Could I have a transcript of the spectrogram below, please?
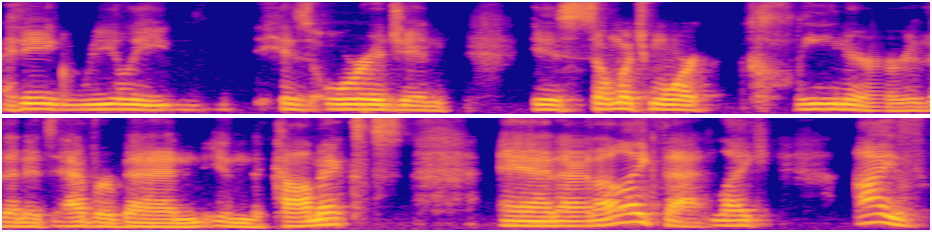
I think really his origin is so much more cleaner than it's ever been in the comics. And, and I like that. Like I've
